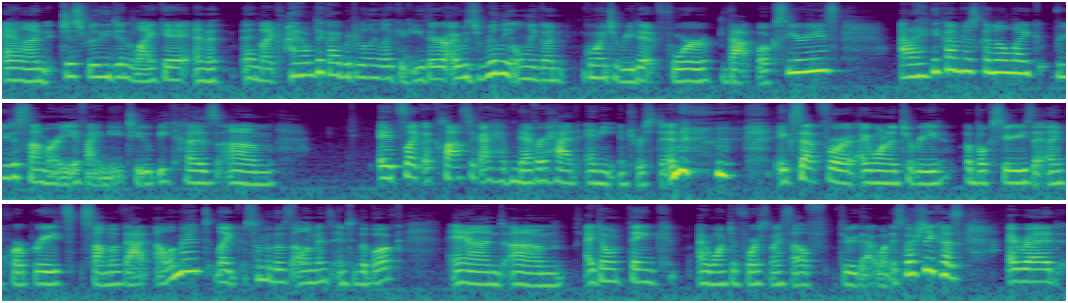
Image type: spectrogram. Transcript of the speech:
and just really didn't like it and and like I don't think I would really like it either. I was really only going going to read it for that book series and I think I'm just gonna like read a summary if I need to because um it's like a classic I have never had any interest in, except for I wanted to read a book series that incorporates some of that element, like some of those elements into the book. And um, I don't think I want to force myself through that one, especially because I read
